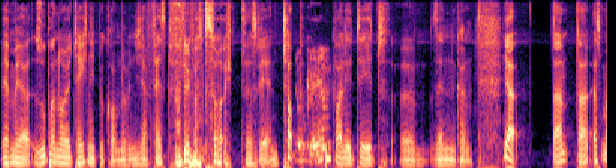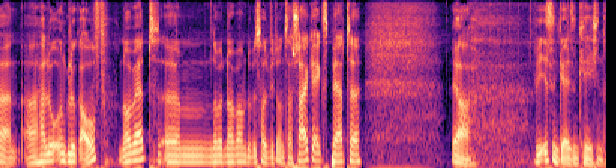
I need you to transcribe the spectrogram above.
werden wir super neue Technik bekommen. Da bin ich ja fest von überzeugt, dass wir in. Top-Qualität ähm, senden können. Ja, dann, dann erstmal äh, Hallo und Glück auf, Norbert. Ähm, Norbert Neubaum, du bist heute wieder unser Schalke-Experte. Ja, wie ist in Gelsenkirchen?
